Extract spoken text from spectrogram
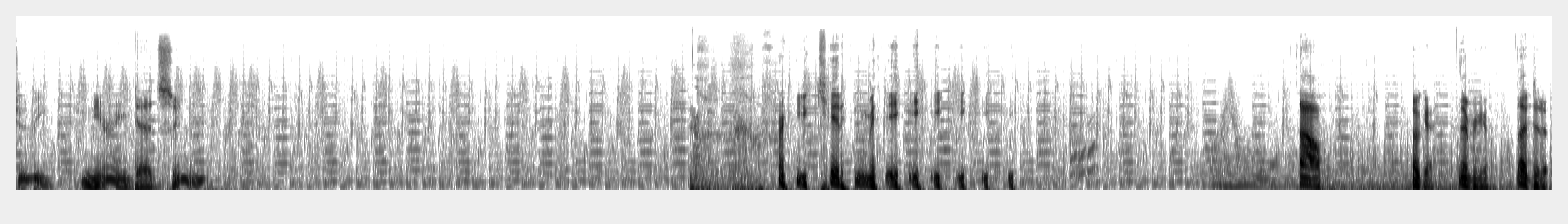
Should be nearing dead soon. Are you kidding me? oh. Okay, there we go. That did it.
